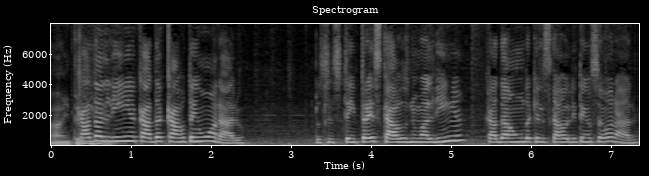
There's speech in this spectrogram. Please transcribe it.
Ah, entendi. Cada linha, cada carro tem um horário. Tipo assim, se tem três carros numa linha, cada um daqueles carros ali tem o seu horário.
